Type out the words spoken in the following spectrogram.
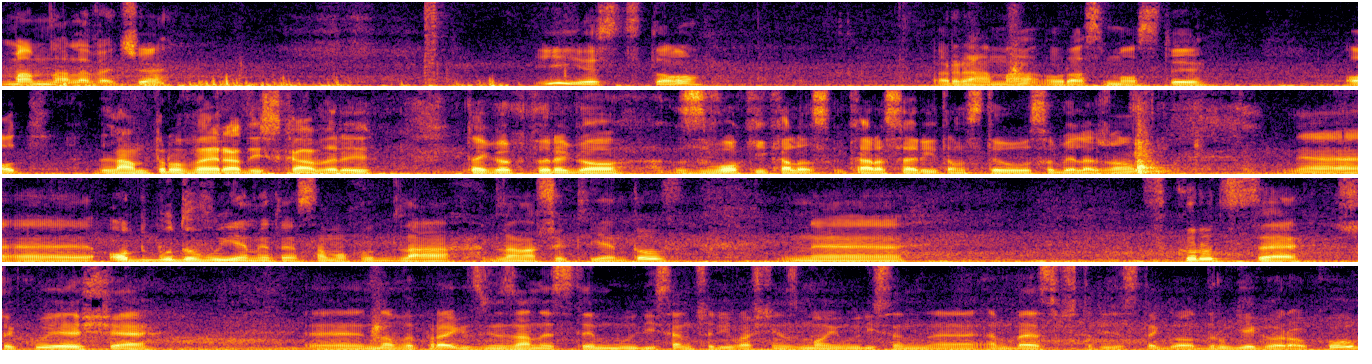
mam na lewecie. I jest to rama oraz mosty od Land Rovera Discovery, tego, którego zwłoki karoserii tam z tyłu sobie leżą. Eee, odbudowujemy ten samochód dla, dla naszych klientów. Eee, Wkrótce szykuje się e, nowy projekt związany z tym Willisem, czyli właśnie z moim Willisem e, MBS 42 roku.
